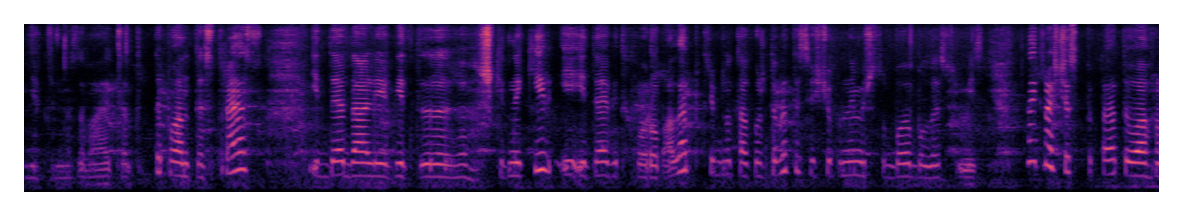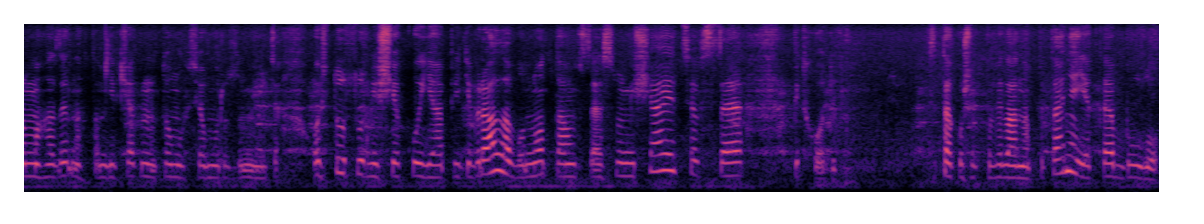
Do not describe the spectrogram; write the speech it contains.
Як він називається? Типу антистрес, іде далі від е, шкідників і іде від хвороб. Але потрібно також дивитися, щоб вони між собою були сумісні. Найкраще спитати у агромагазинах, там дівчата на тому всьому розуміються. Ось ту суміш, яку я підібрала, воно там все суміщається, все підходить. Це також відповіла на питання, яке було.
